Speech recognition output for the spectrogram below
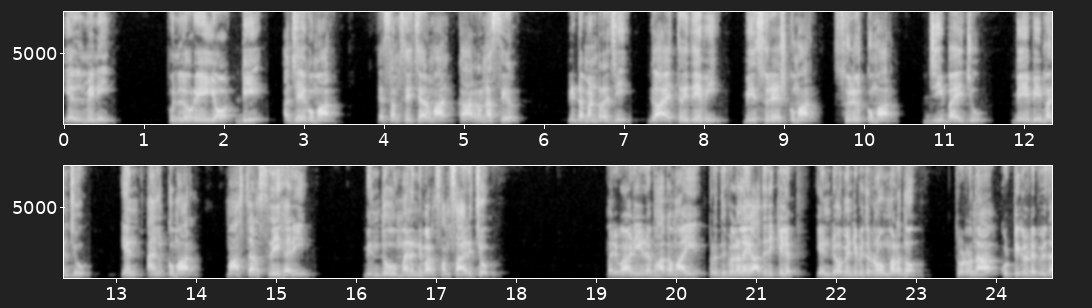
Elmini Punalur E D Ajayakumar S M C chairman Kara Naseer Edamon Reji Gayathri Devi B Suresh Kumar Sunilkumar G Baiju Baby Manju N Anilkumar master Sreehari Bindu Oommen എന്നിവർ സംസാരിച്ചു. പരിപാടിയുടെ ഭാഗമായി പ്രതിഭകളെ ആദരിക്കലും എൻഡോമെന്റ് വിതരണവും നടന്നു. തുടർന്ന് കുട്ടികളുടെ വിവിധ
